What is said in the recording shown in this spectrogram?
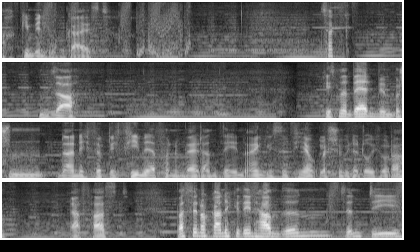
Ach, geh mir nicht um den Geist. Zack. So. Diesmal werden wir ein bisschen, na, nicht wirklich viel mehr von den Wäldern sehen. Eigentlich sind wir hier auch gleich schon wieder durch, oder? Ja, fast. Was wir noch gar nicht gesehen haben, sind, sind die...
